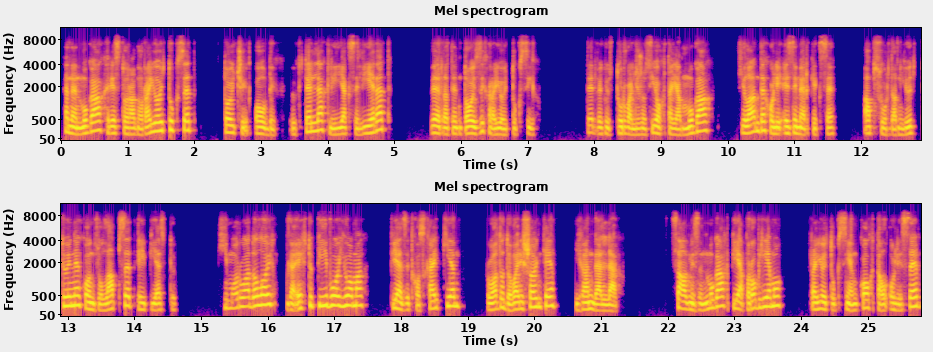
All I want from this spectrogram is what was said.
Hänen mukaan restoranurajoitukset toitsi oldih yhtellä liiaksi lievät verraten toisih rajoituksih. Terveysturvallisuusjohtajan mukaan tilante oli esimerkiksi absurdan juttuinen, kun lapset ei piesty himoruodoloi ja ehty piivua juoma, piäsit hos kaikkien ruododovarisoinke ihan vällä. Salmisen mukaan pia problemo rajoituksien se,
